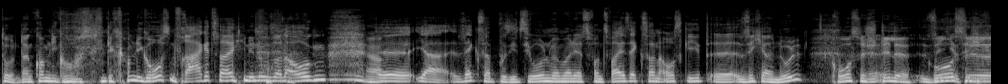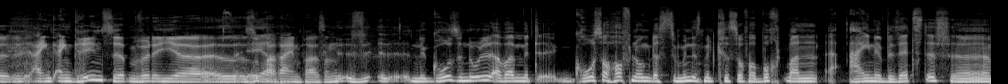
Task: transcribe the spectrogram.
So, und dann kommen die großen, dann kommen die großen Fragezeichen in unseren Augen. Ja. äh, ja Sechserposition, wenn man jetzt von zwei Sechsern ausgeht, äh, sicher null. Große Stille. sicher- Große, ein, ein Grillenzirpen würde hier äh, super Ja. reinpassen. Äh, Eine große Null, aber mit äh, großer Hoffnung, dass zumindest mit Christopher Buchtmann eine besetzt ist. Äh,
